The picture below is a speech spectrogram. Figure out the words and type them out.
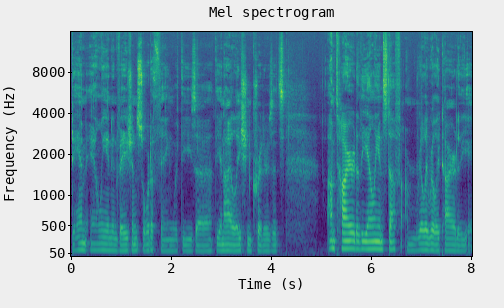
damn alien invasion sort of thing with these uh, the annihilation critters. It's I'm tired of the alien stuff. I'm really really tired of the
